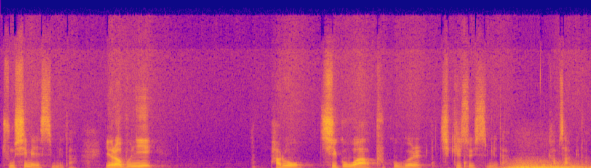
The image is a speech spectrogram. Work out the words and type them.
중심에 있습니다. 여러분이 바로 지구와 북극을 지킬 수 있습니다. 감사합니다.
